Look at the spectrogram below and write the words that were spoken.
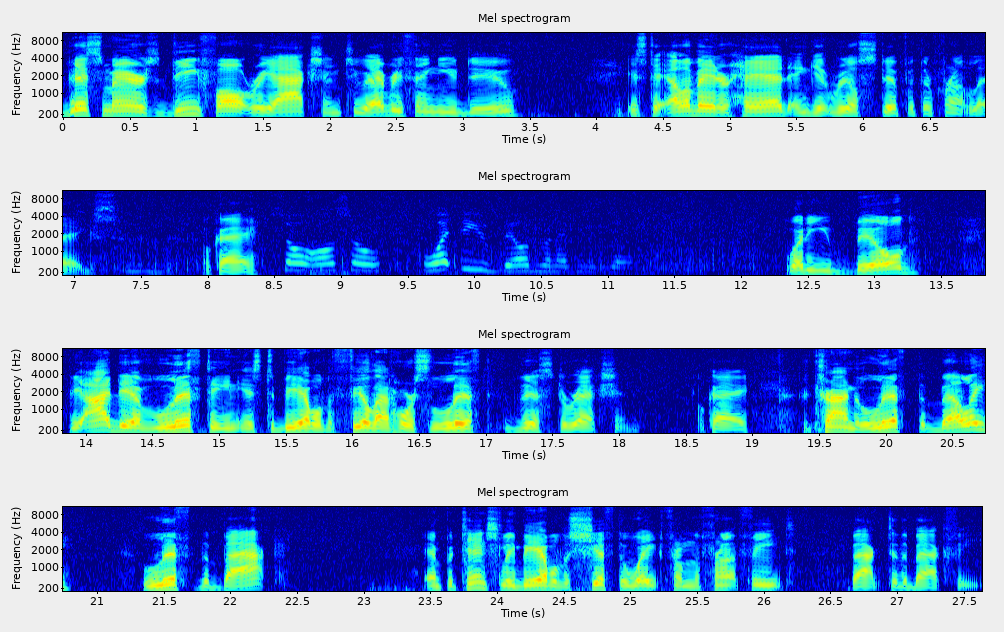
This mare's default reaction to everything you do is to elevate her head and get real stiff with her front legs. Okay? So also, what do you build whenever you lift? What do you build? The idea of lifting is to be able to feel that horse lift this direction. Okay? You're trying to lift the belly, lift the back, and potentially be able to shift the weight from the front feet back to the back feet.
